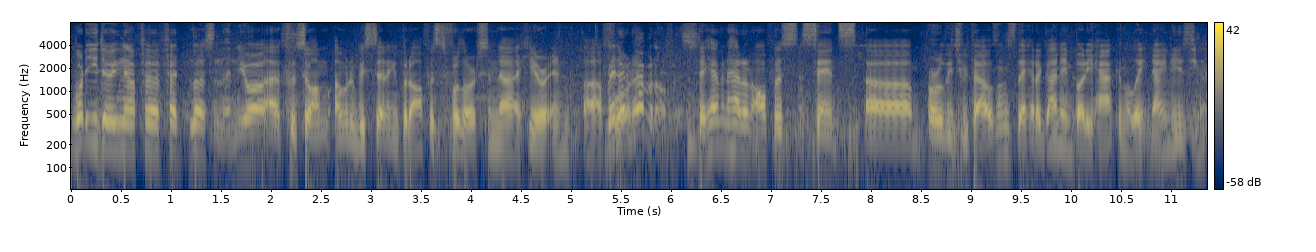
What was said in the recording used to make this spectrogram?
what are you doing now for Fed Lürssen then? You are. Uh, so I'm, I'm going to be setting up an office for Lürssen uh, here in uh, they don't have an office. They haven't had an office since um, early 2000s. They had a guy named Buddy Hack in the late 90s,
